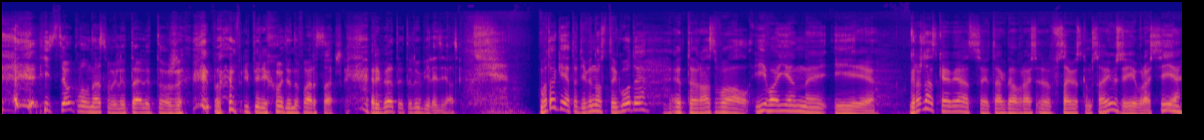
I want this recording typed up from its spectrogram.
И стекла у нас вылетали тоже при переходе на форсаж. Ребята это любили делать. В итоге это 90-е годы, это развал и военной, и гражданской авиации тогда в, Рос- в Советском Союзе и в России.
